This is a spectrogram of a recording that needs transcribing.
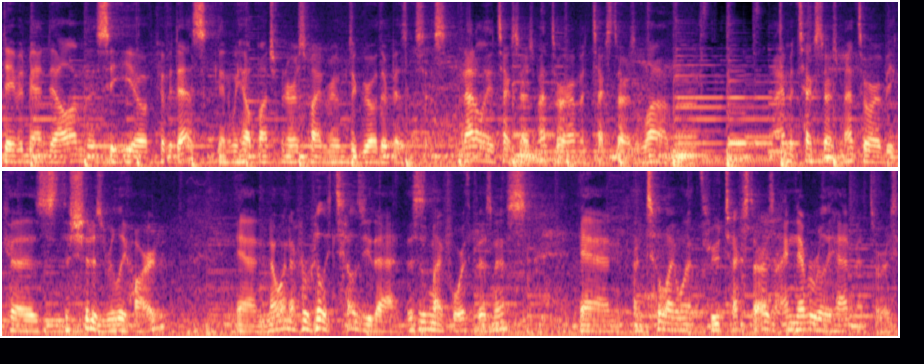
I'm David Mandell. I'm the CEO of PivotDesk, and we help entrepreneurs find room to grow their businesses. I'm not only a Techstars mentor, I'm a Techstars alum. I'm a Techstars mentor because this shit is really hard, and no one ever really tells you that. This is my fourth business, and until I went through Techstars, I never really had mentors.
